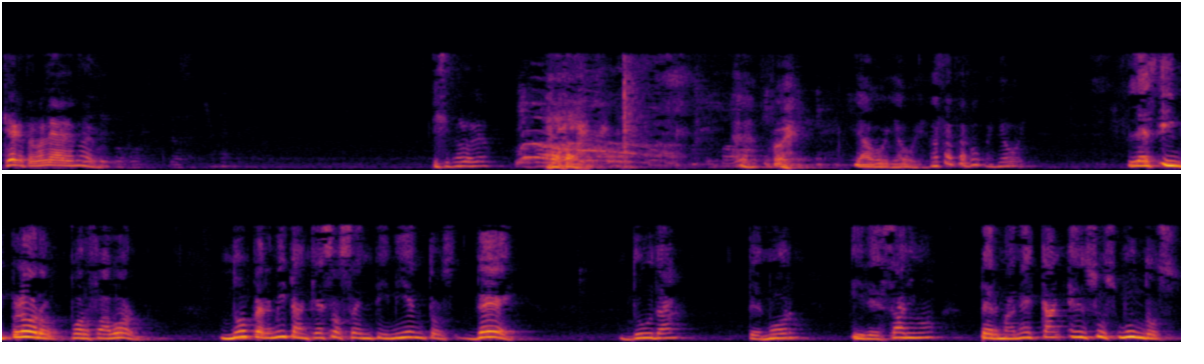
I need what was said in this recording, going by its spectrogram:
¿Quieres que te lo lea de nuevo? ¿Y si no lo leo? pues, ya voy, ya voy. No se preocupen, ya voy. Les imploro, por favor, no permitan que esos sentimientos de duda, temor y desánimo permanezcan en sus mundos.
